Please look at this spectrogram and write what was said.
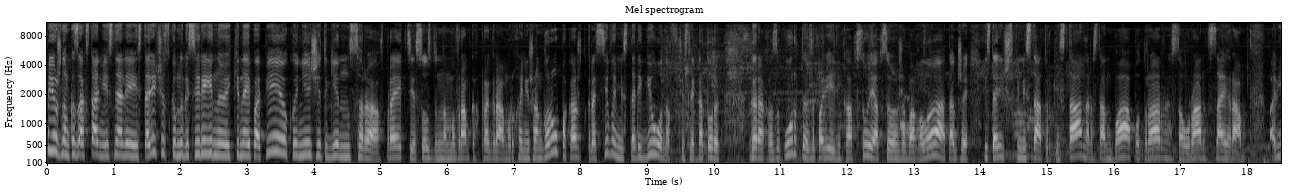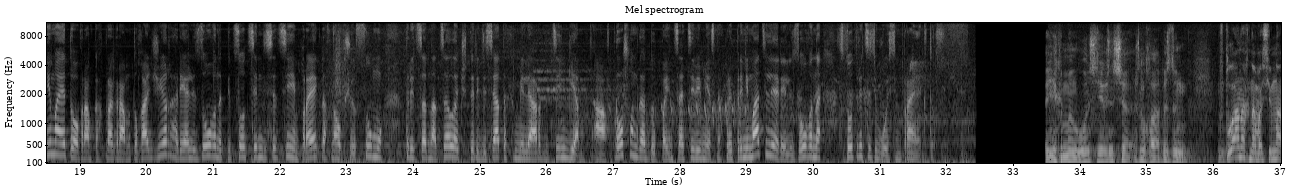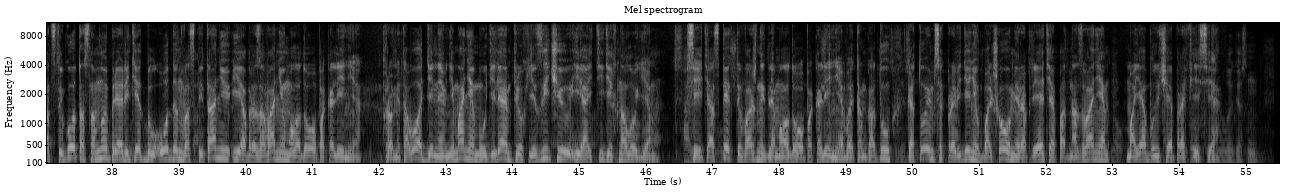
В Южном Казахстане сняли историческую многосерийную киноэпопею «Конечит Генсара». В проекте, созданном в рамках программы «Рухани Шангару», покажут красивые места регионов, в числе которых гора Газгурт, заповедник Аксу и Аксу Жабагала, а также исторические места Туркестана, Растанба, Потрар, Сауран, Сайра. Помимо этого, в рамках программы «Туханжир» реализовано 577 проектов на общую сумму 31,4 миллиарда тенге. А в прошлом году по инициативе местных предпринимателей реализовано 138 проектов. 2018 жылға біздің В планах на 2018 год основной приоритет был отдан воспитанию и образованию молодого поколения. Кроме того, отдельное внимание мы уделяем трехязычию и IT-технологиям. Все эти аспекты важны для молодого поколения. В этом году готовимся к проведению большого мероприятия под названием «Моя будущая профессия».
